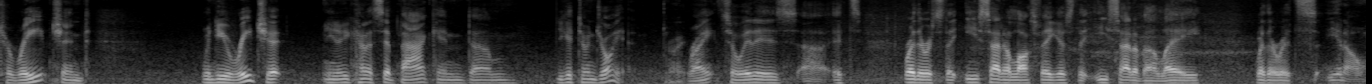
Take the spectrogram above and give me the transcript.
to reach, and when you reach it, you know, you kind of sit back and um, you get to enjoy it. Right. Right. So it is. Uh, it's whether it's the east side of Las Vegas, the east side of LA, whether it's you know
